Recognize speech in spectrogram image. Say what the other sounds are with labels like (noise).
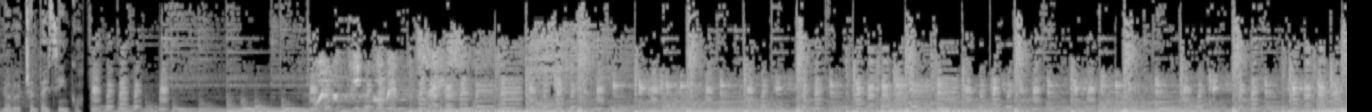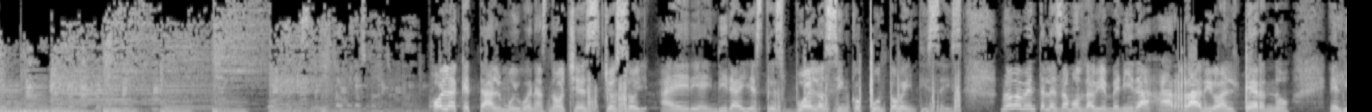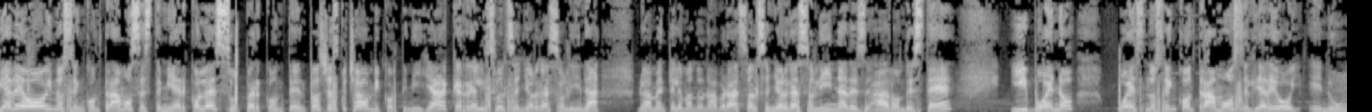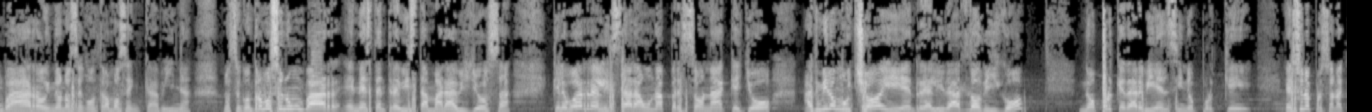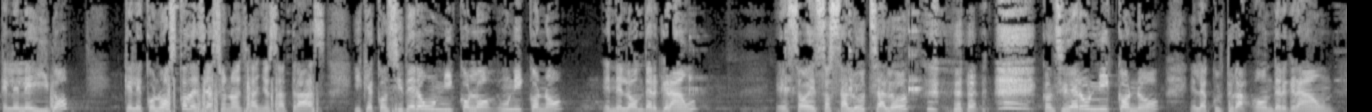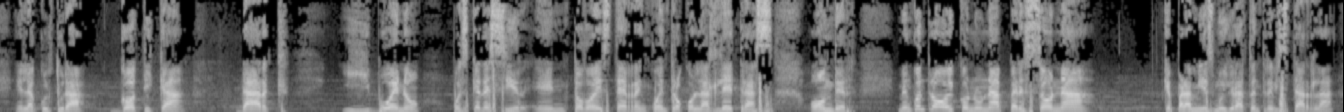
5985. 4526. Hola, ¿qué tal? Muy buenas noches. Yo soy Aérea Indira y este es vuelo 5.26. Nuevamente les damos la bienvenida a Radio Alterno. El día de hoy nos encontramos este miércoles súper contentos. Ya escuchado mi cortinilla que realizó el señor Gasolina. Nuevamente le mando un abrazo al señor Gasolina desde a donde esté. Y bueno, pues nos encontramos el día de hoy en un bar, hoy no nos encontramos en cabina, nos encontramos en un bar en esta entrevista maravillosa que le voy a realizar a una persona que yo admiro mucho y en realidad lo digo, no por quedar bien, sino porque es una persona que le he leído, que le conozco desde hace unos años atrás y que considero un ícono, un ícono en el underground eso, eso, salud, salud. (laughs) Considero un ícono en la cultura underground, en la cultura gótica, dark, y bueno, pues qué decir en todo este reencuentro con las letras under. Me encuentro hoy con una persona que para mí es muy grato entrevistarla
